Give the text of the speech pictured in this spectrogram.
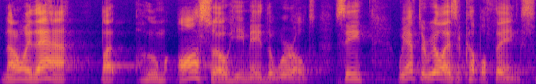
not only that, but whom also he made the worlds. See, we have to realize a couple things.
